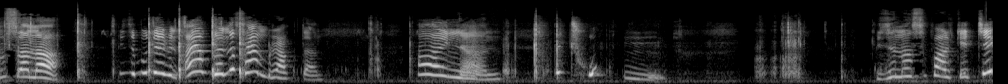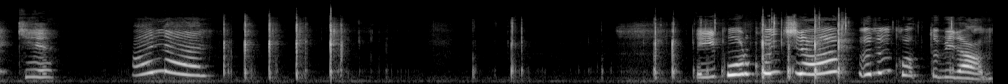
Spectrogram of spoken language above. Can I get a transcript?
İnanmıyorum sana. Bizi bu devin ayaklarını sen bıraktın. Aynen. Ve çok büyük. Bizi nasıl fark edecek ki? Aynen. İyi korkunç ya. Ödüm koptu bir an.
